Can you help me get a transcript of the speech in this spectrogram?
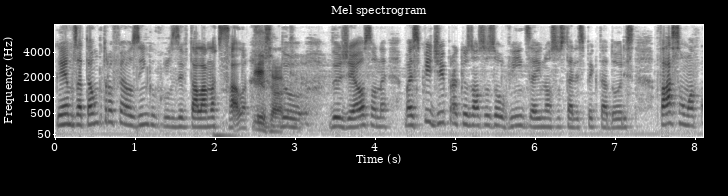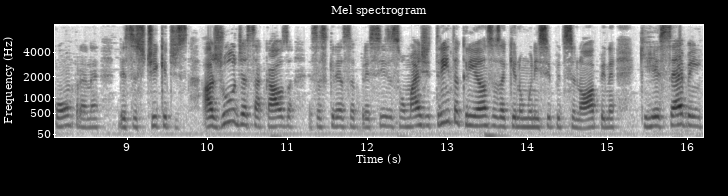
Ganhamos até um troféuzinho, que inclusive está lá na sala Exato. do, do Gelson, né? Mas pedir para que os nossos ouvintes aí, nossos telespectadores, façam uma compra, né? Desses tickets, ajude essa causa. Essas crianças precisam. São mais de 30 crianças aqui no município de Sinop, né? Que recebem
